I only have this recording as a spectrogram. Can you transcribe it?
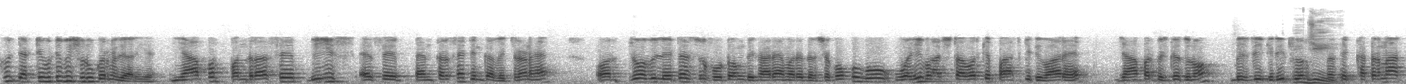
कुछ एक्टिविटी भी शुरू करने जा रही है। यहाँ पर 15 से 20 ऐसे पैंथर्स हैं जिनका विचरण है और जो अभी लेटेस्ट जो फ़ोटो हम दिखा रहे हैं हमारे दर्शकों को, वो वही वाच टावर के पास की दीवार है। जहाँ पर पिछले दिनों बिजली गिरी थी और एक खतरनाक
